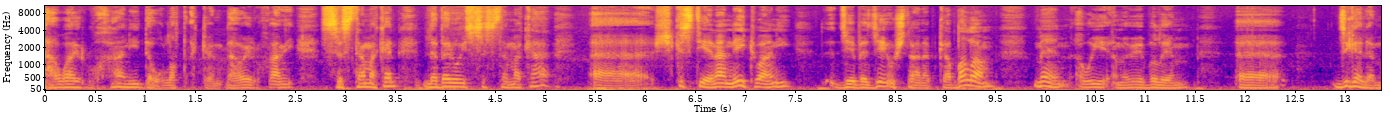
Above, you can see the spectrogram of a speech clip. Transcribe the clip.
داوای ڕوخانی دەوڵەت ئەکەن داوای ڕوخانی سیستەمەکەن لەبەرەوەی سیستەمەکە شکستێنا نەیتوانی جێبەجێ ئەو شتانە بکە بەڵام من ئەوەی ئەمەوێ بڵێم جگە لەم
